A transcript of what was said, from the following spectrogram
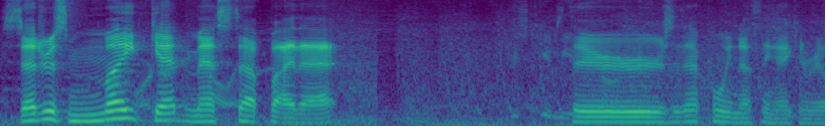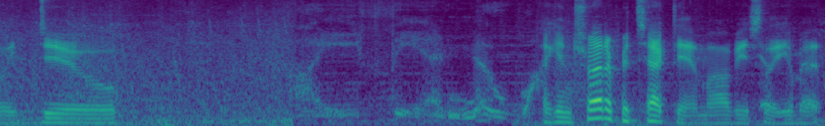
Sedriss might get messed up by that. There's, at that point, nothing I can really do. I fear no one. I can try to protect him, obviously, but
